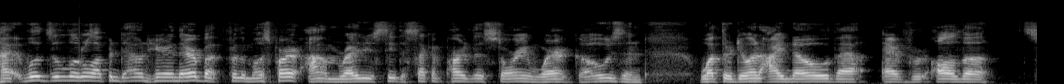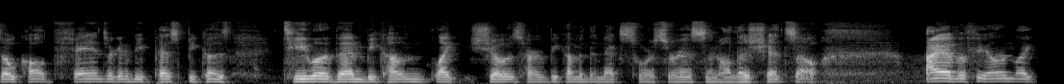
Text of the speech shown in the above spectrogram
it was a little up and down here and there, but for the most part, I'm ready to see the second part of this story and where it goes and what they're doing. I know that every all the so-called fans are going to be pissed because Teela then become like shows her becoming the next sorceress and all this shit. So I have a feeling like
